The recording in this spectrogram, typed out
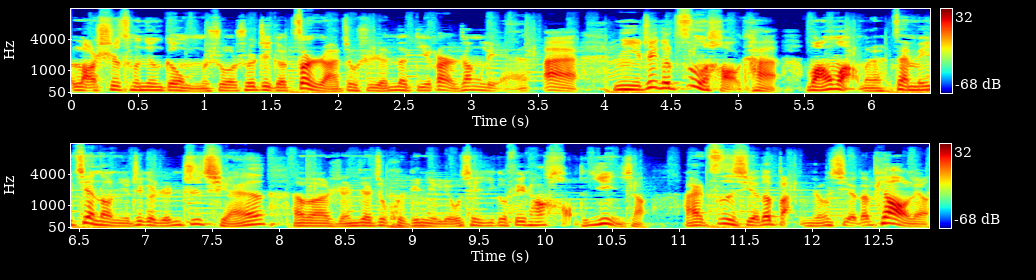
老师曾经跟我们说，说这个字儿啊，就是人的第二张脸。哎，你这个字好看，往往呢，在没见到你这个人之前，那么人家就会给你留下一个非常好的印象。哎，字写的板正，写的漂亮，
